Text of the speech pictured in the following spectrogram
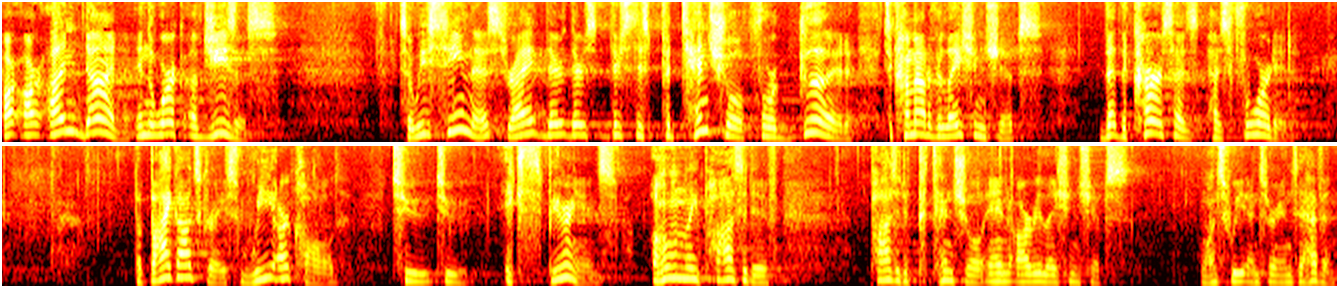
are, are undone in the work of Jesus. So we've seen this, right? There, there's, there's this potential for good to come out of relationships that the curse has, has thwarted. But by God's grace, we are called to, to experience only positive, positive potential in our relationships once we enter into heaven.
